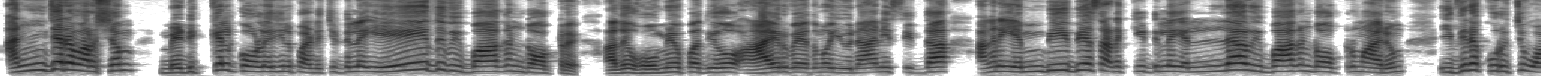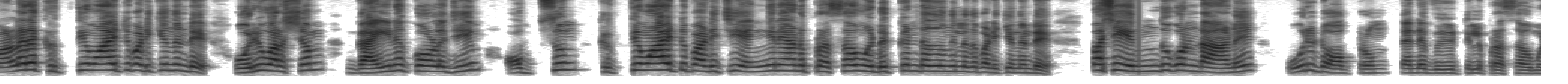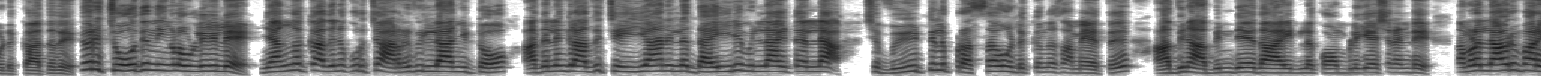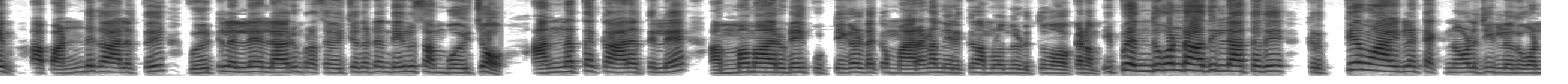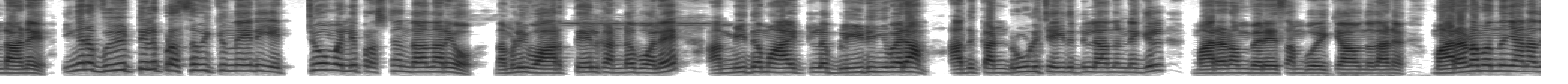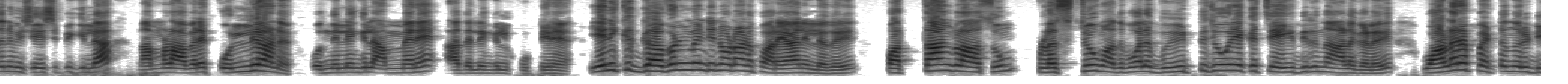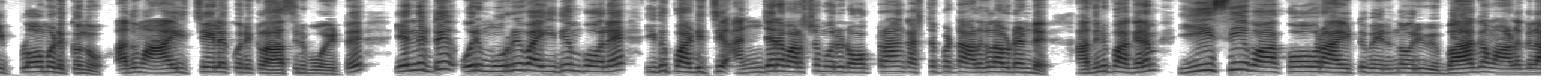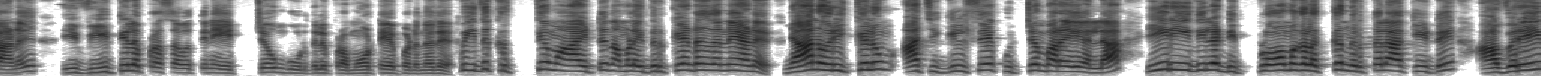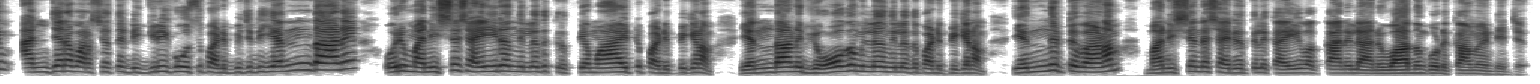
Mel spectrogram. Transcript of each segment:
അഞ്ചര വർഷം മെഡിക്കൽ കോളേജിൽ പഠിച്ചിട്ടുള്ള ഏത് വിഭാഗം ഡോക്ടർ അത് ഹോമിയോപ്പതിയോ ആയുർവേദമോ യുനാനി സിദ്ധ അങ്ങനെ എം ബി ബി എസ് അടക്കിയിട്ടുള്ള എല്ലാ വിഭാഗം ഡോക്ടർമാരും ഇതിനെക്കുറിച്ച് വളരെ കൃത്യമായിട്ട് പഠിക്കുന്നുണ്ട്. ഒരു വർഷം ഗൈനക്കോളജിയും ഒബ്സും കൃത്യമായിട്ട് പഠിച്ച് എങ്ങനെയാണ് പ്രസവം എടുക്കേണ്ടത് എന്നുള്ളത് പഠിക്കുന്നുണ്ട്. പക്ഷെ എന്തുകൊണ്ടാണ് ഒരു ഡോക്ടറും തന്റെ വീട്ടിൽ പ്രസവം എടുക്കാത്തത്. ഒരു ചോദ്യം നിങ്ങളെ ഉള്ളിലില്ലേ? ഞങ്ങൾക്ക് അതിനെക്കുറിച്ച് അറിവില്ലാഞ്ഞിട്ടോ അതല്ലെങ്കിൽ അത് ചെയ്യാനുള്ള ധൈര്യമില്ലായിട്ടല്ല. പക്ഷെ വീട്ടിൽ പ്രസവം എടുക്കുന്ന സമയത്ത് അതിന് അതിന്റെതായിട്ടുള്ള കോംപ്ലിക്കേഷൻ ഉണ്ട്. നമ്മളെല്ലാവരും പറയും ആ പണ്ട് കാലത്ത് വീട്ടിലല്ലേ എല്ലാവരും പ്രസവിച്ചു എന്നിട്ട് എന്തെങ്കിലും സംഭവിച്ചോ? അന്നത്തെ കാലത്തിലെ അമ്മമാരുടെയും കുട്ടികളുടെ ഒക്കെ മരണ നിരക്ക് നമ്മളൊന്ന് എടുത്തു നോക്കണം. ഇപ്പൊ എന്തുകൊണ്ടാണ് അതില്ലാത്തത്? കൃത്യമായിട്ടുള്ള ടെക്നോളജി ഉള്ളത് കൊണ്ടാണ്. ഇങ്ങനെ വീട്ടിൽ പ്രസവിക്കുന്നതിന്റെ ഏറ്റവും വലിയ പ്രശ്നം എന്താണെന്നറിയോ? നമ്മൾ ഈ വാർത്തയിൽ കണ്ട പോലെ അമിതമായിട്ടുള്ള ബ്ലീഡിങ് വരാം. അത് കൺട്രോൾ ചെയ്തിട്ടില്ല എന്നുണ്ടെങ്കിൽ മരണം വരെ സംഭവിക്കാവുന്നതാണ്. മരണമെന്ന് ഞാൻ അതിന് വിശേഷിപ്പിക്കില്ല. നമ്മൾ അവരെ കൊല്ലുകയാണ്. ഒന്നില്ലെങ്കിൽ അമ്മനെ അതല്ലെങ്കിൽ കുട്ടിനെ. എനിക്ക് ഗവൺമെന്റിനോടാണ് പറയാനുള്ളത്. പത്താം ക്ലാസ്സും പ്ലസ് ടുവും അതുപോലെ വീട്ടുജോലിയൊക്കെ ചെയ്തിരുന്ന ആളുകൾ വളരെ പെട്ടെന്ന് ഒരു ഡിപ്ലോമ എടുക്കുന്നു. അതും ആഴ്ചയിലൊക്കെ ഒരു ക്ലാസ്സിന് പോയിട്ട് എന്നിട്ട് ഒരു മുറി വൈദ്യം പോലെ ഇത് പഠിച്ച് അഞ്ചര വർഷം ഒരു ഡോക്ടറാകാൻ കഷ്ടപ്പെട്ട ആളുകൾ അവിടെ ഉണ്ട്. അതിന് പകരം ഈസി വാക്ക് ഓവർ ആയിട്ട് വരുന്ന ഒരു വിഭാഗം ആളുകളാണ് ഈ വീട്ടിലെ പ്രസവത്തിന് ഏറ്റവും കൂടുതൽ പ്രൊമോട്ട് ചെയ്യപ്പെടുന്നത്. അപ്പൊ ഇത് കൃത്യമായിട്ട് നമ്മൾ എതിർക്കേണ്ടത് തന്നെയാണ്. ഞാൻ ഒരിക്കലും ആ ചികിത്സയെ കുറ്റം പറയുകയല്ല. ഈ രീതിയിലെ ഡിപ്ലോമകളൊക്കെ നിർത്തലാക്കിയിട്ട് അവരെയും അഞ്ചര വർഷത്തെ ഡിഗ്രി കോഴ്സ് പഠിപ്പിച്ചിട്ട് എന്താണ് ഒരു മനുഷ്യ ശരീരം എന്നുള്ളത് കൃത്യമായിട്ട് പഠിപ്പിക്കണം. എന്താണ് രോഗമില്ലത് എന്നുള്ളത് പഠിപ്പിക്കണം. എന്നിട്ട് വേണം മനുഷ്യന്റെ ശരീരത്തിൽ കൈവെക്കാനുള്ള അനുവാദം കൊടുക്കാൻ വേണ്ടിയിട്ട്.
